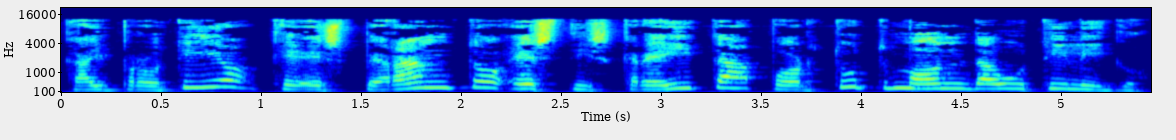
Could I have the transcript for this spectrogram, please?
cae pro tio che Esperanto estis creita por tut monda utiligo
